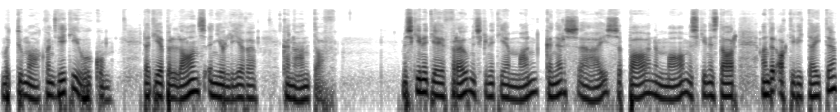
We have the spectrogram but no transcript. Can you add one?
moet toemaak, want weet jy hoekom? Dat jy 'n balans in jou lewe kan handhaaf. Miskien het jy 'n vrou, miskien het jy 'n man, kinders, 'n huis, 'n pa en 'n ma, miskien is daar ander aktiwiteite,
